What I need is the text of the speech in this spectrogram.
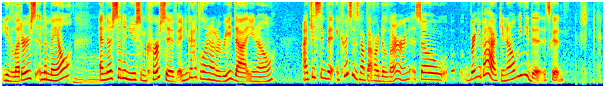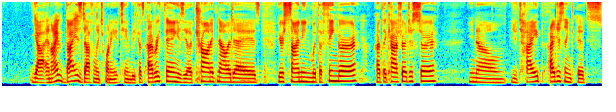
you know, letters in the mail and they're sending you some cursive and you're going to have to learn how to read that, you know. I just think that cursive is not that hard to learn. So bring it back, you know. We need it. It's good. Yeah, and I that is definitely 2018 because everything is electronic nowadays. You're signing with a finger Yeah. At the cash register. You know, you type. I just think it's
